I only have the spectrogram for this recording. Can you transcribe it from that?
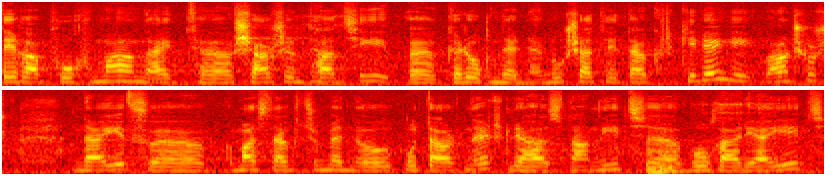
տեղափոխման այդ շարժընթացի գրողներն են ու շատ հետաքրքիր է անշուշտ նաև մասնակցում են օտարներ Լեհաստանից, Բուլղարիայից,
